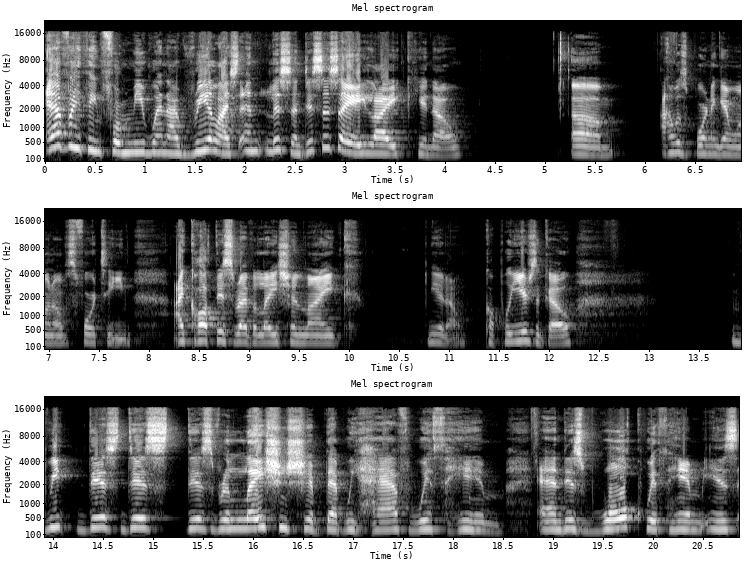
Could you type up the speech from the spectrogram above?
everything for me when I realized. And listen, this is a like, you know, um, I was born again when I was 14. I caught this revelation like, you know, a couple years ago. We this this this relationship that we have with him and this walk with him is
